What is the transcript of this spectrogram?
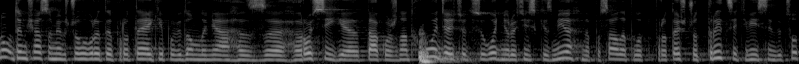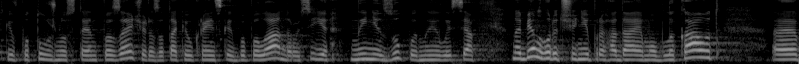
Ну, тим часом, якщо говорити про те, які повідомлення з Росії також надходять, от сьогодні російські змі написали про- те, що 38% потужності НПЗ через атаки українських БПЛА на Росії нині зупинилися. На Білгородщині пригадаємо блекаут. Е,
